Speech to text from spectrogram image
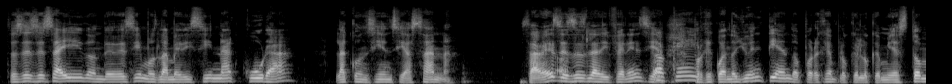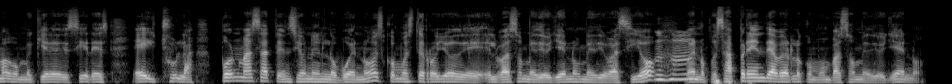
Entonces es ahí donde decimos la medicina cura, la conciencia sana. ¿Sabes? Esa es la diferencia. Porque cuando yo entiendo, por ejemplo, que lo que mi estómago me quiere decir es, hey, chula, pon más atención en lo bueno, es como este rollo de el vaso medio lleno, medio vacío. Bueno, pues aprende a verlo como un vaso medio lleno.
